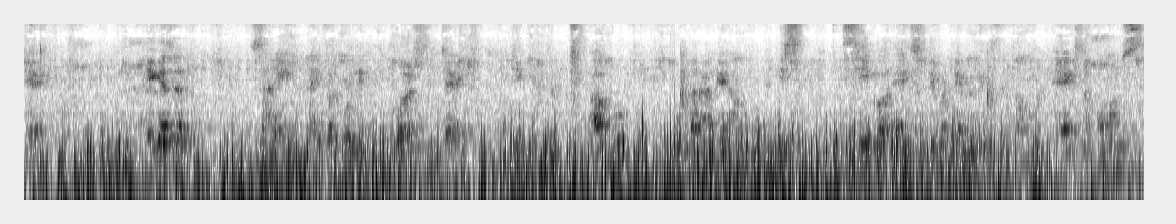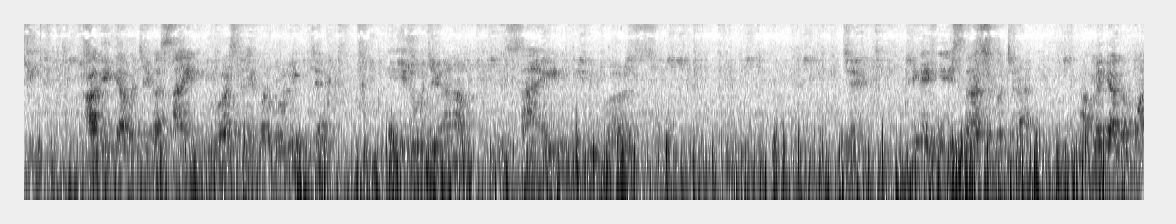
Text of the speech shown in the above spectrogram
जेड ठीक है sir sine hyperbolic inverse z बचेगा ना साइन इनवर्स जेड ठीक है ये इस तरह से बच रहा है अब मैं क्या करूँगा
